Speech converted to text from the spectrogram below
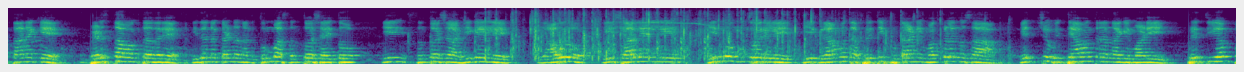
ಸ್ಥಾನಕ್ಕೆ ಬೆಳೆಸ್ತಾ ಹೋಗ್ತಾ ಇದ್ದಾರೆ. ಇದನ್ನು ಕಂಡು ನನಗೆ ತುಂಬಾ ಸಂತೋಷ ಆಯಿತು. ಈ ಸಂತೋಷ ಹೀಗೆ ಇಲ್ಲಿ ಅವರು ಈ ಶಾಲೆಯಲ್ಲಿ ಇನ್ನೂ ಮುಂದುವರಿಲಿ. ಈ ಗ್ರಾಮದ ಪ್ರತಿ ಪುಟಾಣಿ ಮಕ್ಕಳನ್ನು ಸಹ ಹೆಚ್ಚು ವಿದ್ಯಾವಂತರನ್ನಾಗಿ ಮಾಡಿ ಪ್ರತಿಯೊಬ್ಬ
